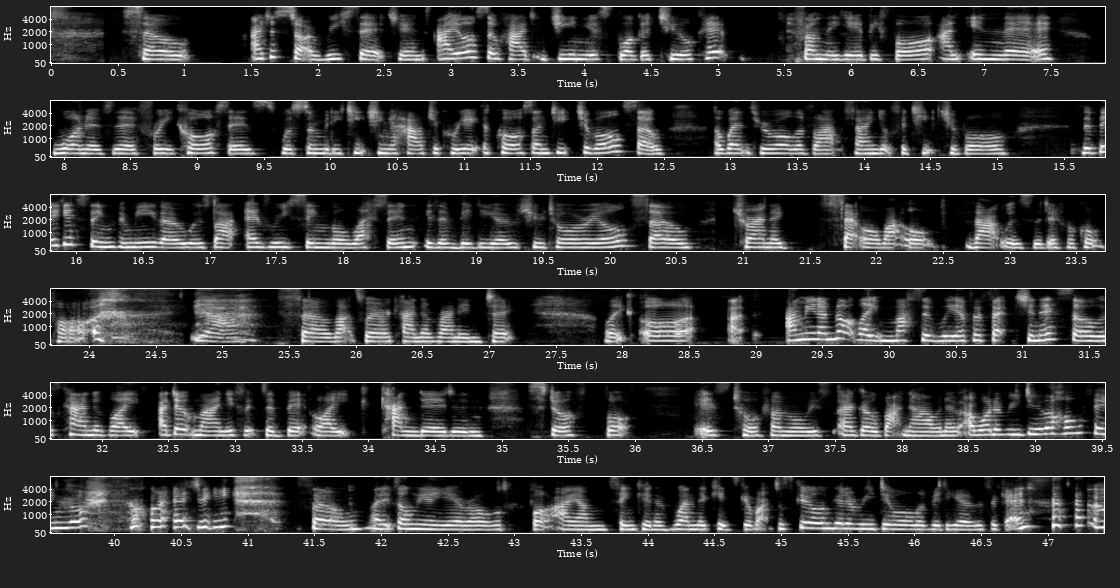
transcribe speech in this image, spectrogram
So I just started researching. I also had Genius Blogger Toolkit from the year before, and in there one of the free courses was somebody teaching you how to create a course on Teachable. So I went through all of that, signed up for Teachable. The biggest thing for me though was that every single lesson is a video tutorial. So trying to set all that up, that was the difficult part. yeah. So that's where I kind of ran into like, oh, I, I mean, I'm not like massively a perfectionist, so I was kind of like, I don't mind if it's a bit like candid and stuff, but it's tough. I'm always I go back now and I, I want to redo the whole thing already. So it's only a year old, but I am thinking of when the kids go back to school, I'm going to redo all the videos again.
